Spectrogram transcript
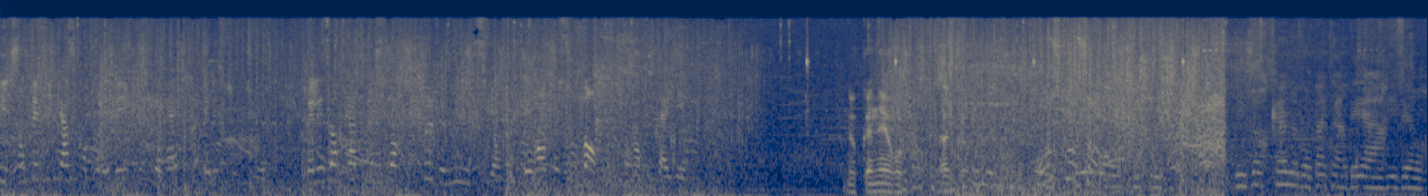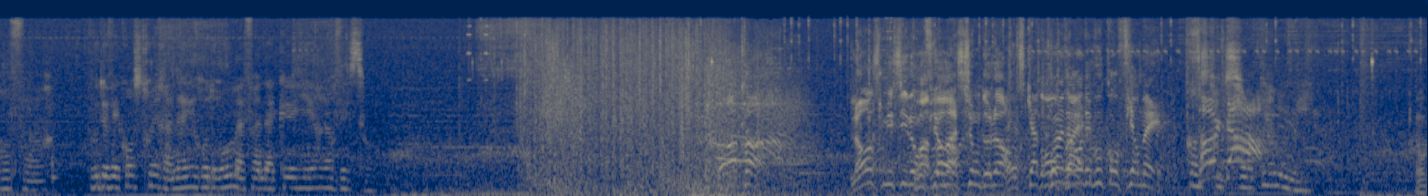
Ils sont efficaces contre les véhicules terrestres et les structures. Mais les orcas transportent peu de munitions et rentrent souvent pour se ravitailler. Donc un aéroport. D'accord. Les orcas ne vont pas tarder à arriver en renfort. Vous devez construire un aérodrome afin d'accueillir leurs vaisseaux. Lance-missile au Confirmation de l'ordre Escadron Point de rendez-vous confirmé. Construction terminée. Donc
